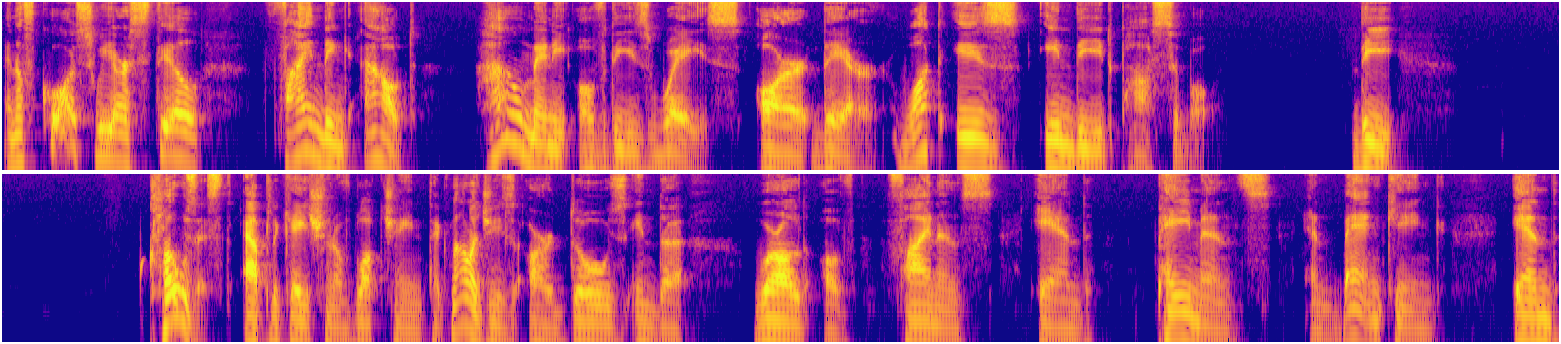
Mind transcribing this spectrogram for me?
And of course, we are still finding out how many of these ways are there. What is indeed possible? The closest application of blockchain technologies are those in the world of finance and payments and banking, and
